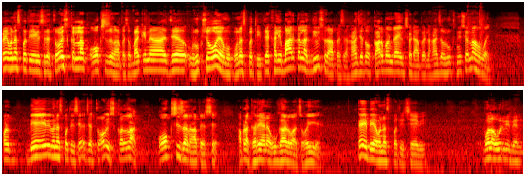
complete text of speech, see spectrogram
કઈ વનસ્પતિ એવી છે? ચોવીસ કલાક ઓક્સિજન આપે છે. બાકીના જે વૃક્ષો હોય અમુક વનસ્પતિ, તે ખાલી બાર કલાક દિવસ જ આપે છે. હાજે તો કાર્બન ડાયોક્સાઇડ આપે એટલે હાજે વૃક્ષ નીચે ન હોય પણ બે એવી વનસ્પતિ છે જે ચોવીસ કલાક ઓક્સિજન આપે છે. આપણા ઘરે એને ઉગાડવા જોઈએ. કઈ બે વનસ્પતિ છે એવી? બોલો, ઉર્વીબેન.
